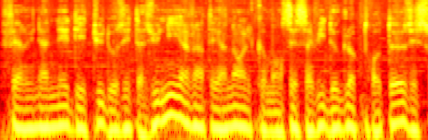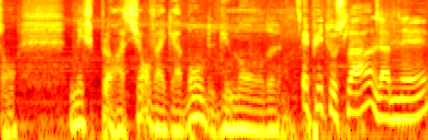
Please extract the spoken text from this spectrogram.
faire une année d'études aux États-Unis. À 21 ans, elle commençait sa vie de globe-trotteuse et son exploration vagabonde du monde. Et puis tout cela, l'amener.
